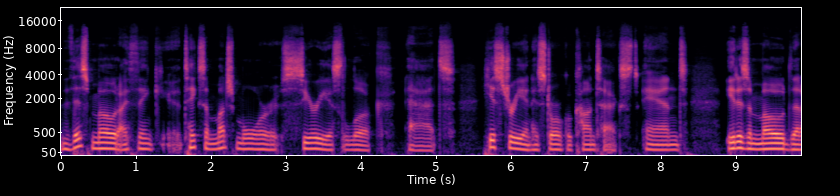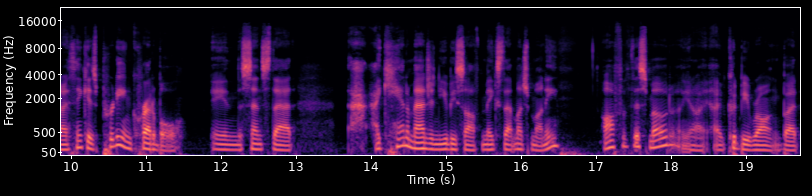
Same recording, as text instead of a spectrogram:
This mode, I think, takes a much more serious look at history and historical context. And it is a mode that I think is pretty incredible in the sense that I can't imagine Ubisoft makes that much money off of this mode. You know, I, I could be wrong, but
